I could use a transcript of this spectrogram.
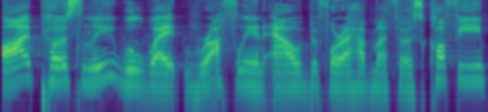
I personally will wait roughly an hour before I have my first coffee.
